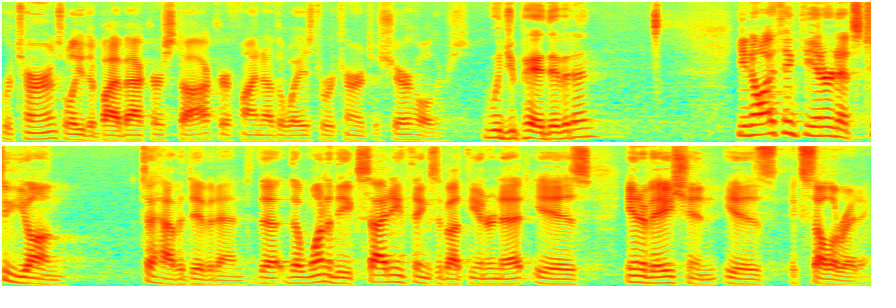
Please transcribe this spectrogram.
returns, we'll either buy back our stock or find other ways to return it to shareholders. Would you pay a dividend? You know, I think the internet's too young to have a dividend. The, the, one of the exciting things about the internet is innovation is accelerating.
